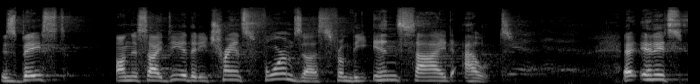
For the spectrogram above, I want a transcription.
is based on this idea that he transforms us from the inside out. And it's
